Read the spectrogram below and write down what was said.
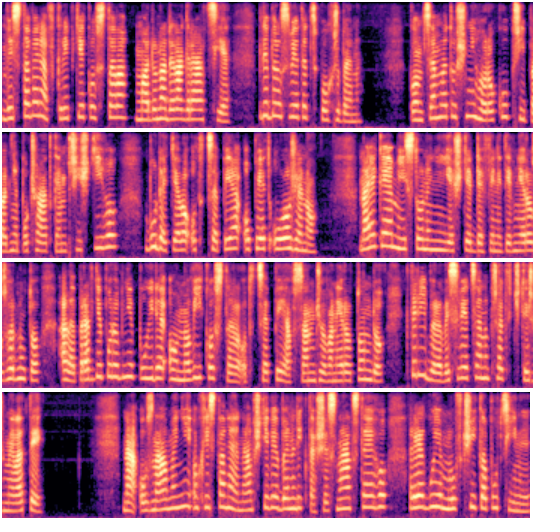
vystavena v kryptě kostela Madonna della Grazie, kde byl světec pohřben. Koncem letošního roku, případně počátkem příštího, bude tělo od Cepia opět uloženo – na jaké místo není ještě definitivně rozhodnuto, ale pravděpodobně půjde o nový kostel od Cepia v San Giovanni Rotondo, který byl vysvěcen před čtyřmi lety. Na oznámení o chystané návštěvě Benedikta XVI. reaguje mluvčí kapucínů,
